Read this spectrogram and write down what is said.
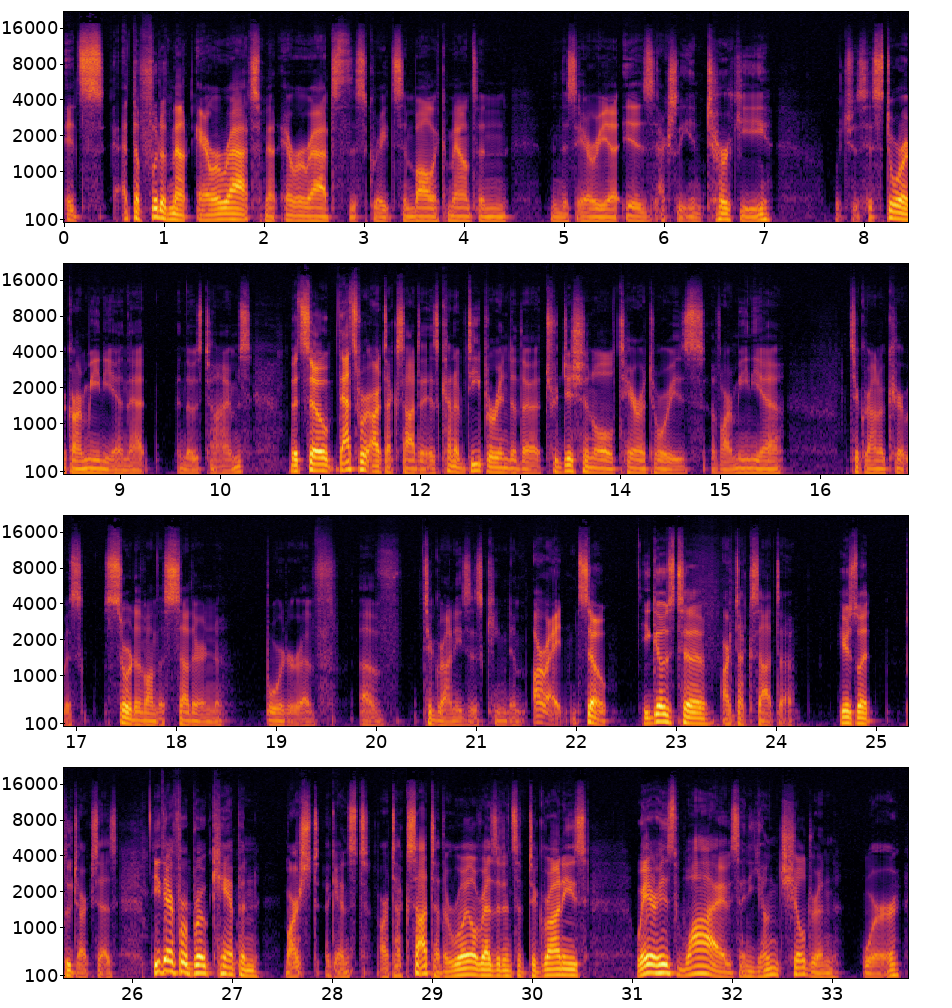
It's at the foot of Mount Ararat. Mount Ararat, this great symbolic mountain in this area, is actually in Turkey, which is historic Armenia in that in those times. But so that's where Artaxata is, kind of deeper into the traditional territories of Armenia. Tigranokert was sort of on the southern border of of Tigranes' kingdom. All right, so he goes to Artaxata. Here's what Plutarch says. He therefore broke camp and marched against Artaxata, the royal residence of Tigranes, where his wives and young children were,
